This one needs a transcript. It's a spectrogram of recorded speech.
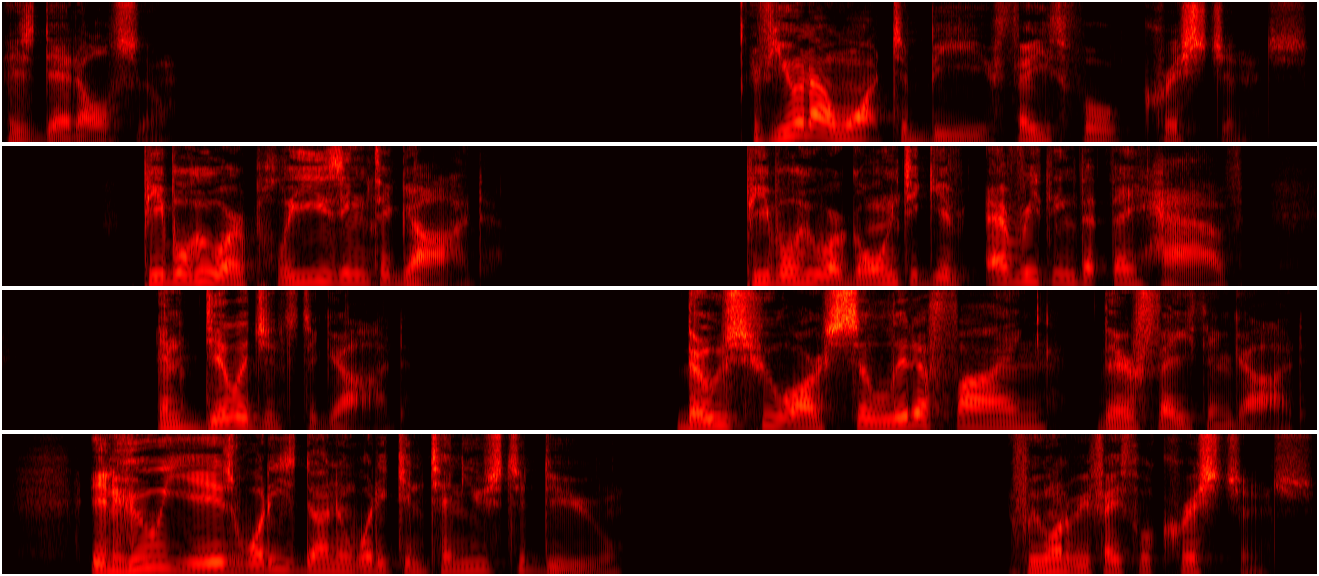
is dead also. If you and I want to be faithful Christians, people who are pleasing to God, people who are going to give everything that they have and diligence to God, those who are solidifying their faith in God, in who He is, what He's done, and what He continues to do, if we want to be faithful Christians,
